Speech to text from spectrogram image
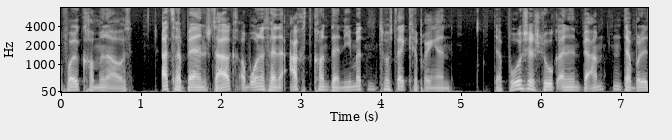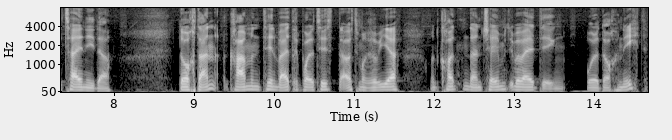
vollkommen aus. Er Bären stark, aber ohne seine Axt konnte er niemanden zur Strecke bringen. Der Bursche schlug einen Beamten der Polizei nieder. Doch dann kamen zehn weitere Polizisten aus dem Revier und konnten dann James überwältigen. Oder doch nicht?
